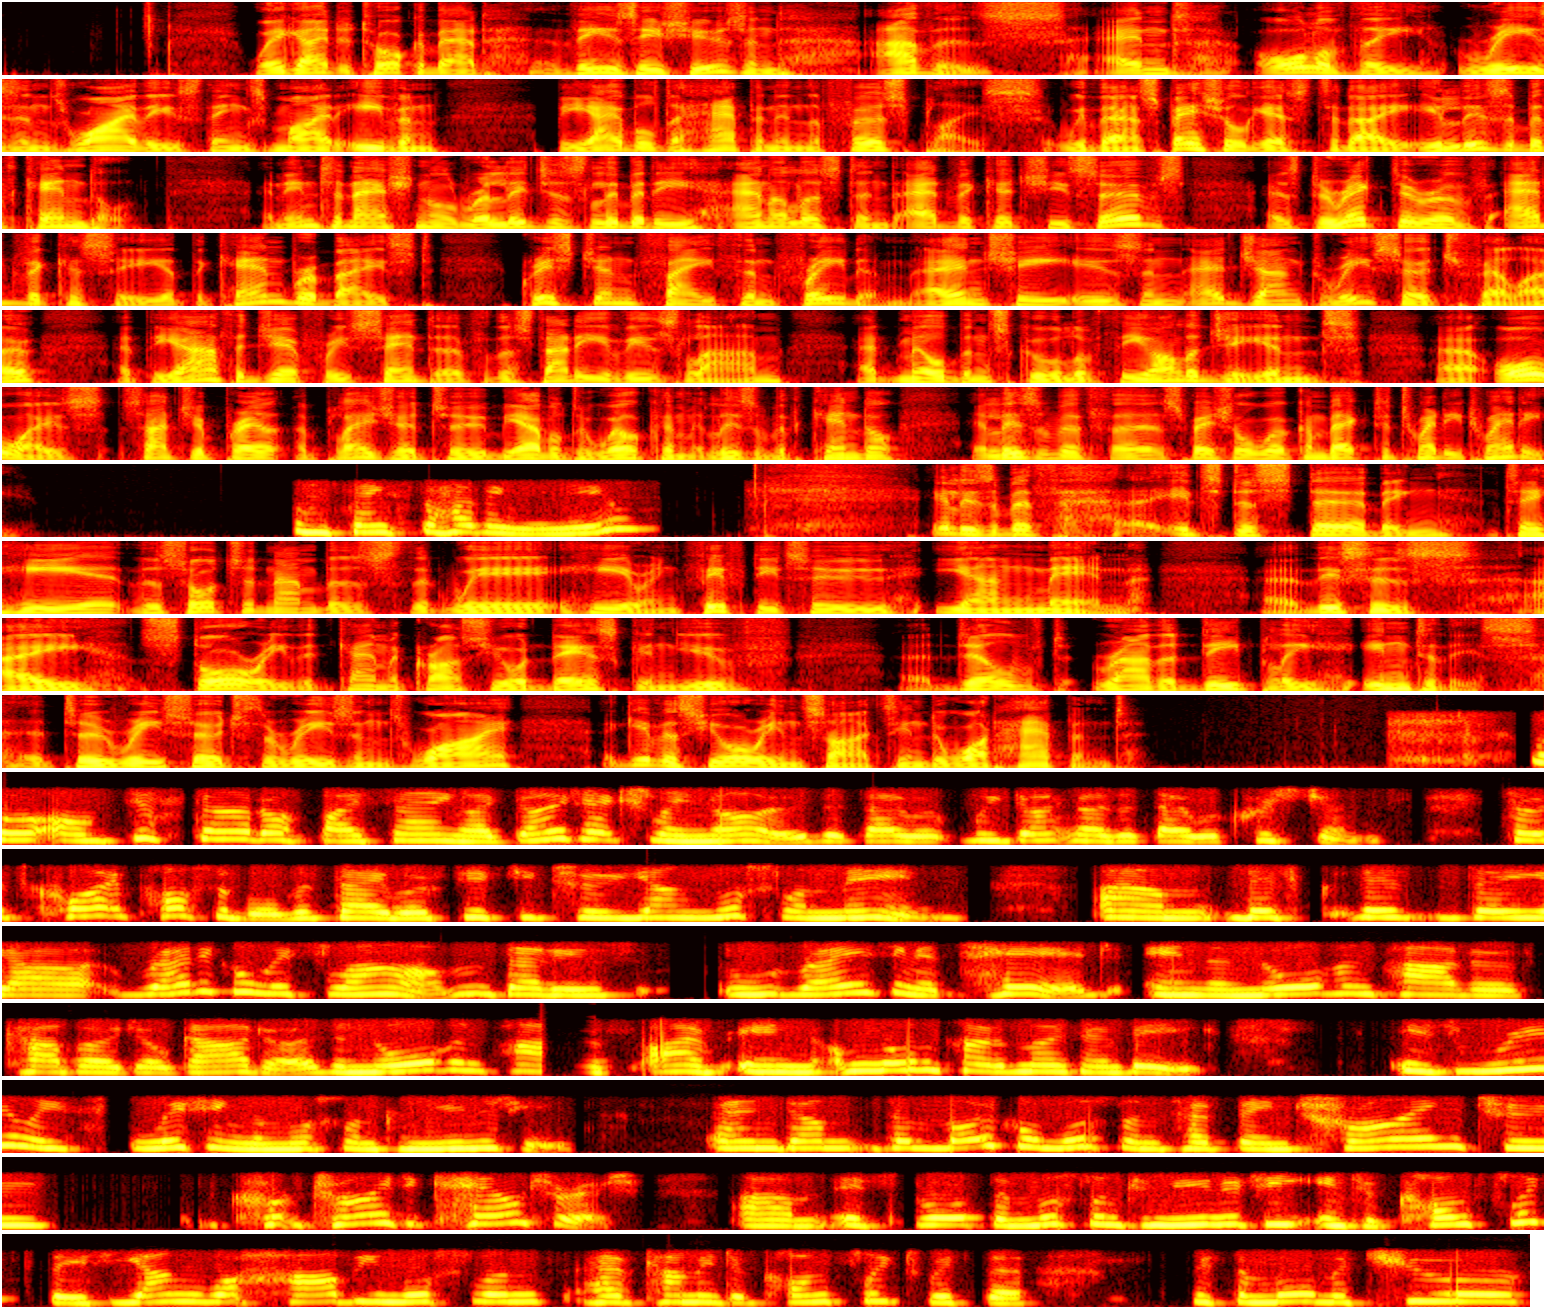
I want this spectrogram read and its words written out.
We're going to talk about these issues and others and all of the reasons why these things might even be able to happen in the first place with our special guest today, Elizabeth Kendall an international religious liberty analyst and advocate. She serves as Director of Advocacy at the Canberra based Christian Faith and Freedom, and she is an adjunct research fellow at the Arthur Jeffery Centre for the Study of Islam at Melbourne School of Theology. And uh, always such a, pre- a, pleasure to be able to welcome Elizabeth Kendall. Elizabeth, uh, special welcome back to 2020. And thanks for having me, Neil. Elizabeth, it's disturbing to hear the sorts of numbers that we're hearing 52 young men. Uh, this is a story that came across your desk, and you've uh, delved rather deeply into this uh, to research the reasons why. Uh, give us your insights into what happened. Well, I'll just start off by saying I don't actually know that they were, we don't know that they were Christians. So it's quite possible that they were 52 young Muslim men um, there's, there's the uh, radical Islam that is raising its head in the northern part of Cabo Delgado, the northern part of in northern part of Mozambique, is really splitting the Muslim community, and um, the local Muslims have been trying to trying to counter it. Um, it's brought the Muslim community into conflict. These young Wahhabi Muslims have come into conflict with the with the more mature,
